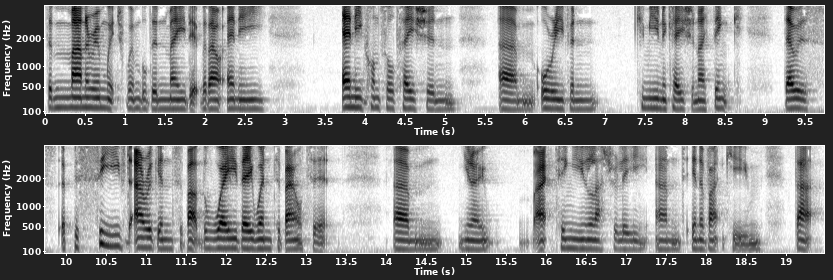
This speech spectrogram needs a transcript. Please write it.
the manner in which Wimbledon made it without any any consultation um, or even communication. I think there was a perceived arrogance about the way they went about it. Um, you know, acting unilaterally and in a vacuum that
